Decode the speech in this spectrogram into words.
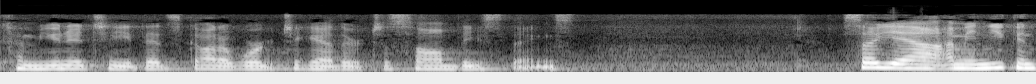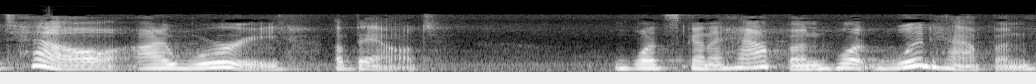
community that's got to work together to solve these things. So, yeah, I mean, you can tell I worry about what's going to happen, what would happen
